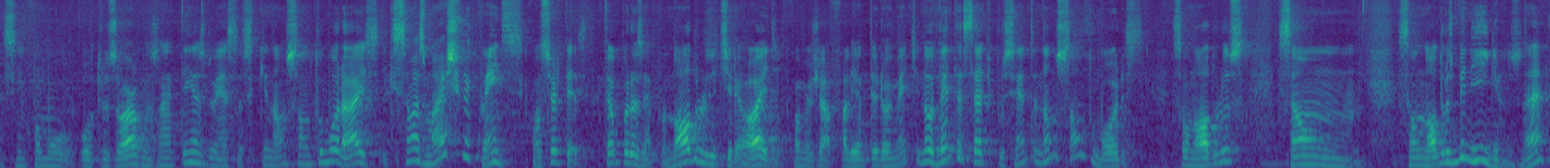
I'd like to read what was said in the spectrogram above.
assim como outros órgãos, né, tem as doenças que não são tumorais e que são as mais frequentes, com certeza. Então, por exemplo, nódulo de tireoide, como eu já falei anteriormente, 97% não são tumores. São nódulos, são, são nódulos benignos, né?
